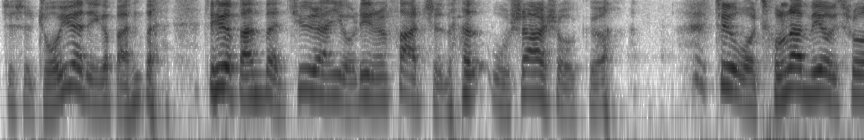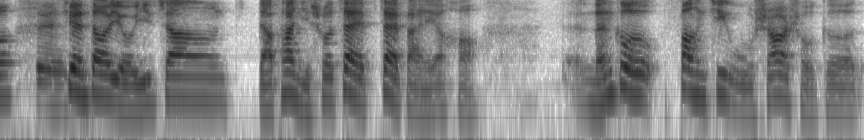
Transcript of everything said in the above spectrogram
就是卓越的一个版本，这个版本居然有令人发指的五十二首歌。这个我从来没有说见到有一张，哪怕你说再再版也好，能够放进五十二首歌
